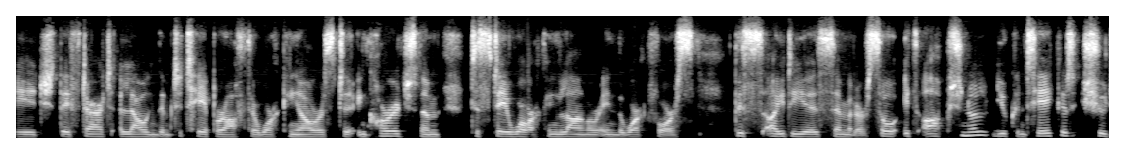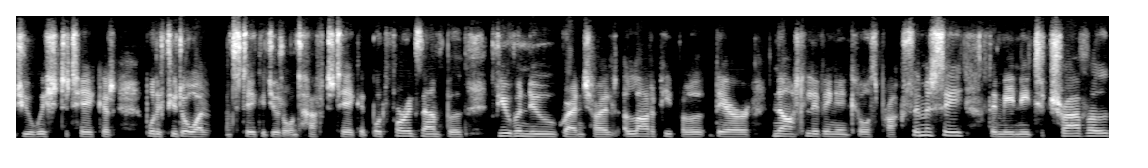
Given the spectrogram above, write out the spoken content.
age, they start allowing them to taper off their working hours to encourage them to stay working longer in the workforce this idea is similar. So it's optional. You can take it should you wish to take it. But if you don't want to take it, you don't have to take it. But for example, if you have a new grandchild, a lot of people, they're not living in close proximity. They may need to travel.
